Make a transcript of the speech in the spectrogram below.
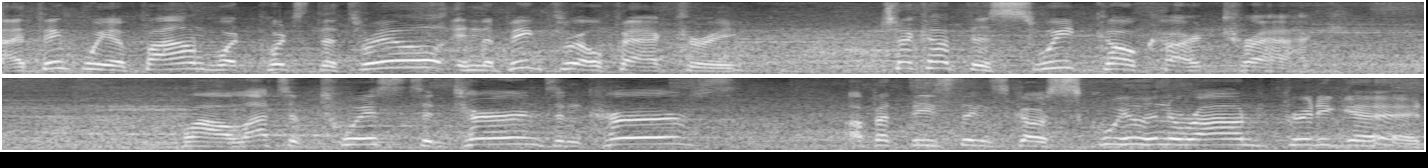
I think we have found what puts the thrill in the Big Thrill Factory. Check out this sweet go-kart track. Wow, lots of twists and turns and curves. I bet these things go squealing around pretty good.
